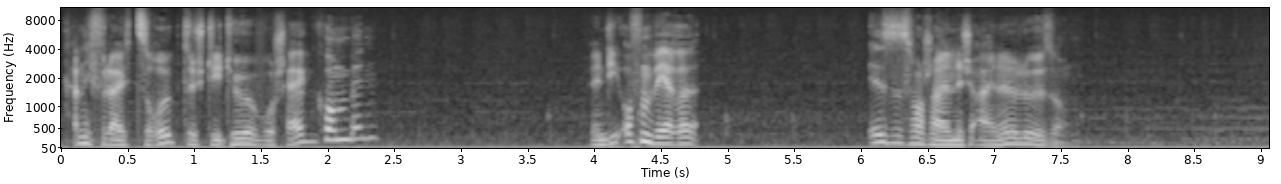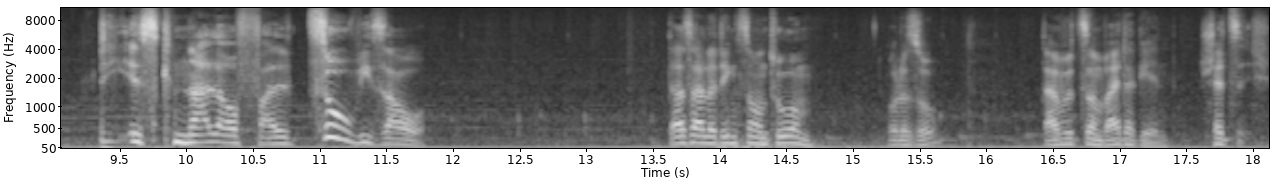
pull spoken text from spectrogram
Kann ich vielleicht zurück durch die Tür, wo ich hergekommen bin? Wenn die offen wäre, ist es wahrscheinlich eine Lösung. Die ist knallauffall zu wie Sau. Da ist allerdings noch ein Turm. Oder so. Da wird es dann weitergehen. Schätze ich.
